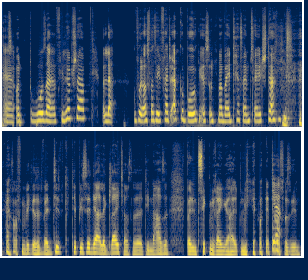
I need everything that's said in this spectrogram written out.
äh, und Rosa viel hübscher, weil er wohl aus Versehen falsch abgebogen ist und mal bei Tessa im Zelt stand. auf dem Weg, da sind, weil die Tippis sehen ja alle gleich aus. Ne? Er Die Nase bei den Zicken reingehalten, wie er Ja. aus Versehen.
